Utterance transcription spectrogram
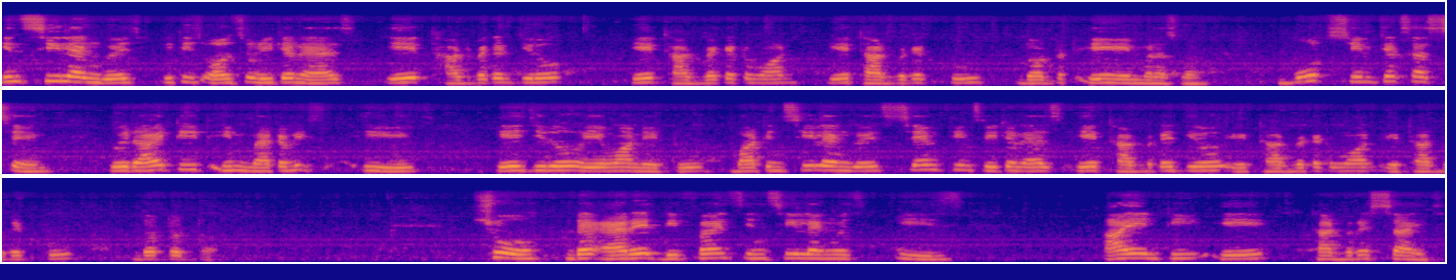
In C language it is also written as A third bracket 0, A third bracket 1, A third bracket 2 dot dot AN minus 1. Both syntax are same. We write it in mathematics is a0, A1, A2, but in C language, same things written as A third bracket 0, A third bracket 1, A third bracket 2, dot dot dot. So the array defines in C language is int A third bracket size.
